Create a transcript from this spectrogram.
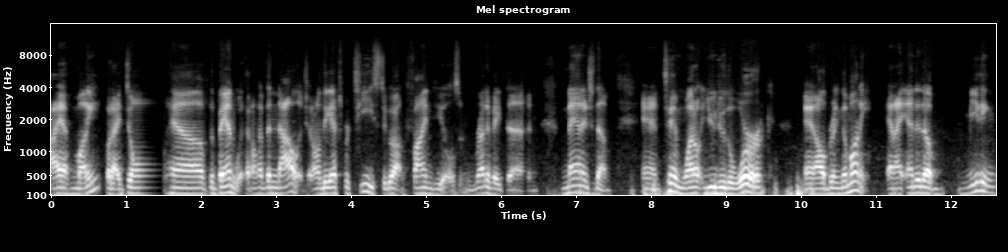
I have money, but I don't have the bandwidth. I don't have the knowledge. I don't have the expertise to go out and find deals and renovate them and manage them. And Tim, why don't you do the work and I'll bring the money? And I ended up meeting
